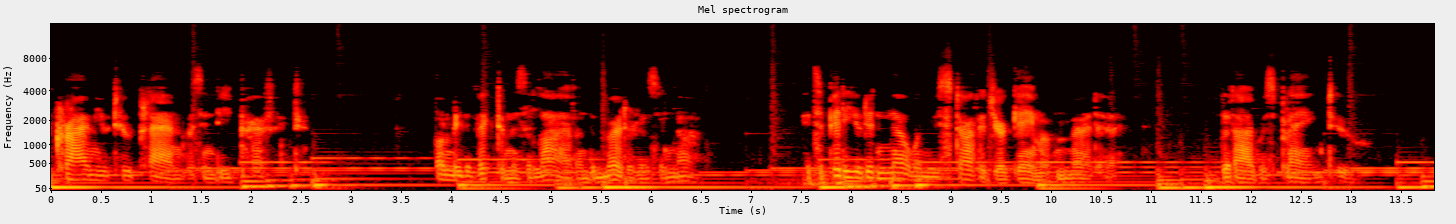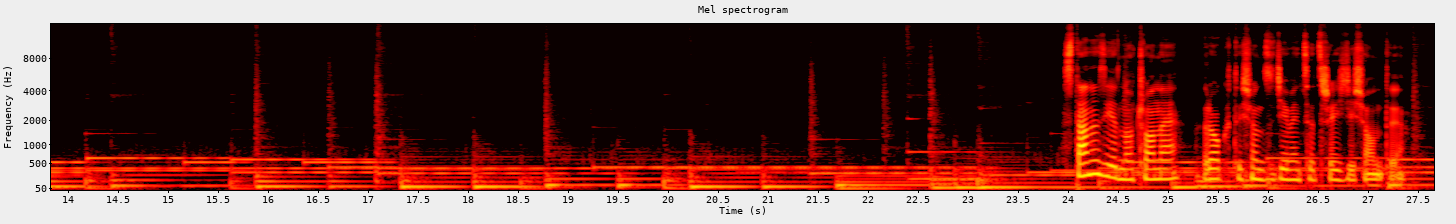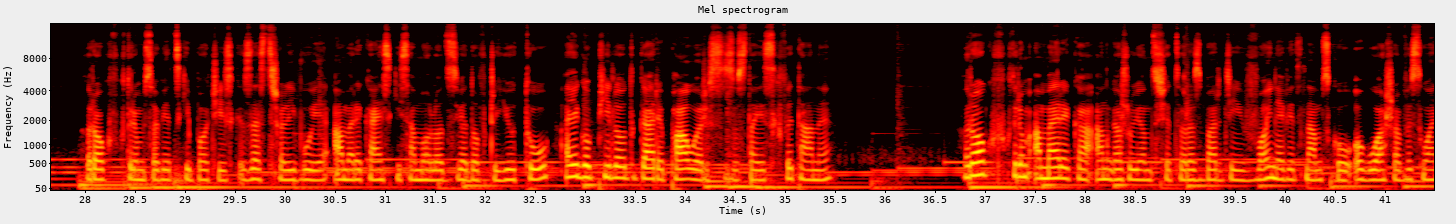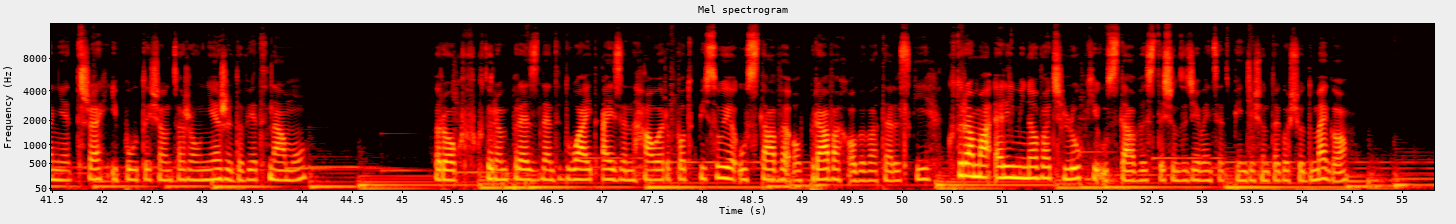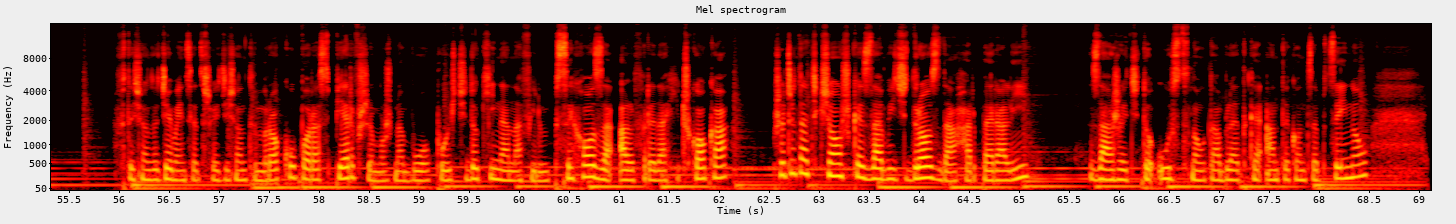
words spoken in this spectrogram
The crime you two planned was indeed perfect. Only the victim is alive and the murderers are not. It's a pity you didn't know when you started your game of murder that I was playing too. Stany Zjednoczone, rok 1960. Rok, w którym sowiecki pocisk zestrzeliwuje amerykański samolot zwiadowczy U-2, a jego pilot Gary Powers zostaje schwytany. Rok, w którym Ameryka, angażując się coraz bardziej w wojnę wietnamską, ogłasza wysłanie 3,5 tysiąca żołnierzy do Wietnamu. Rok, w którym prezydent Dwight Eisenhower podpisuje ustawę o prawach obywatelskich, która ma eliminować luki ustawy z 1957. W 1960 roku po raz pierwszy można było pójść do kina na film Psychoza Alfreda Hitchcocka, przeczytać książkę Zabić Drozda Harpera Lee, zażyć doustną tabletkę antykoncepcyjną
